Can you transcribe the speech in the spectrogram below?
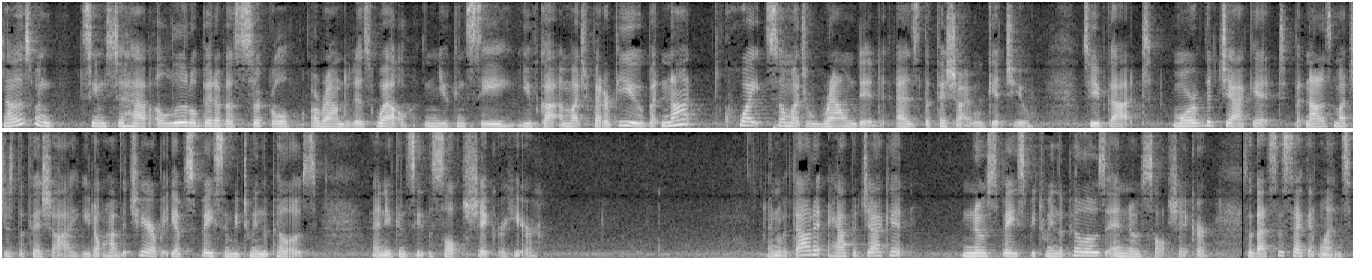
Now this one seems to have a little bit of a circle around it as well. And you can see you've got a much better view, but not quite so much rounded as the fisheye will get you. So you've got more of the jacket, but not as much as the fisheye. You don't have the chair, but you have space in between the pillows. And you can see the salt shaker here. And without it, half a jacket, no space between the pillows, and no salt shaker. So that's the second lens.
